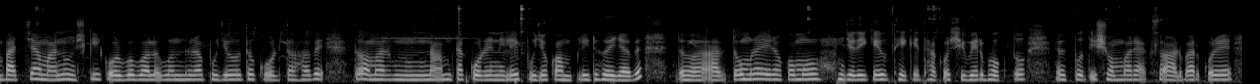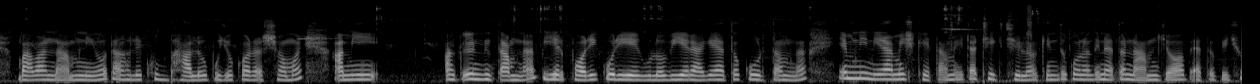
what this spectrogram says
বাচ্চা মানুষ, কি করব বলো বন্ধুরা? পুজোও তো করতে হবে। তো আমার নামটা করে নিলেই পুজো কমপ্লিট হয়ে যাবে। তো, আর তোমরা এরকমও যদি কেউ থেকে থাকো, শিবের ভক্ত প্রতি সোমবার একশো আটবার করে বাবার নাম নিও, তাহলে খুব ভালো পুজো করার সময়। আমি আগে নিতাম না, বিয়ের পরই করি এগুলো, বিয়ের আগে এত করতাম না, এমনি নিরামিষ খেতাম, এটা ঠিক ছিল, কিন্তু কোনোদিন এত নাম জপ, এত কিছু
